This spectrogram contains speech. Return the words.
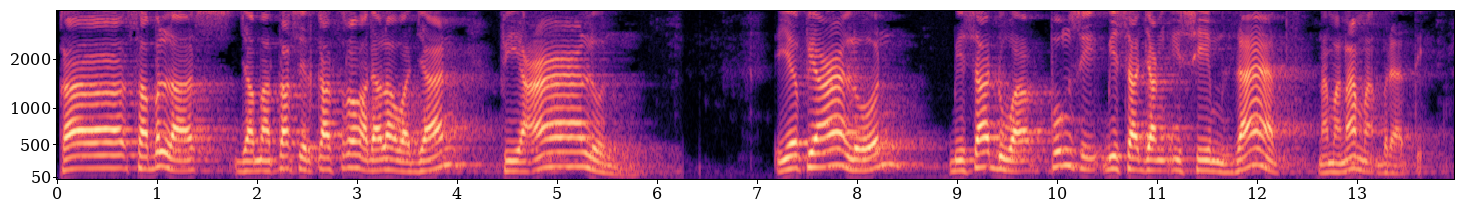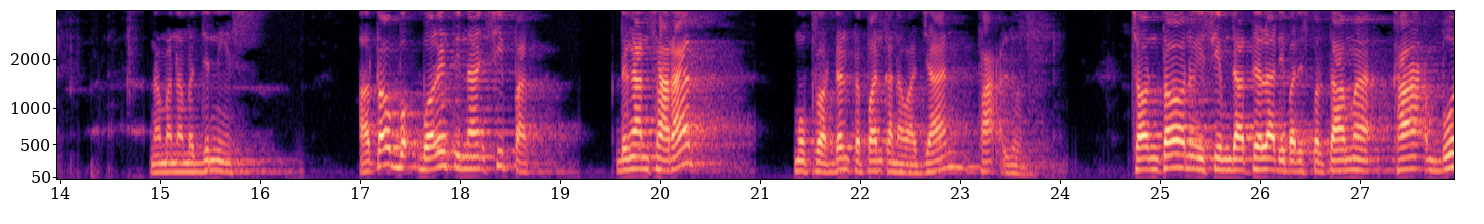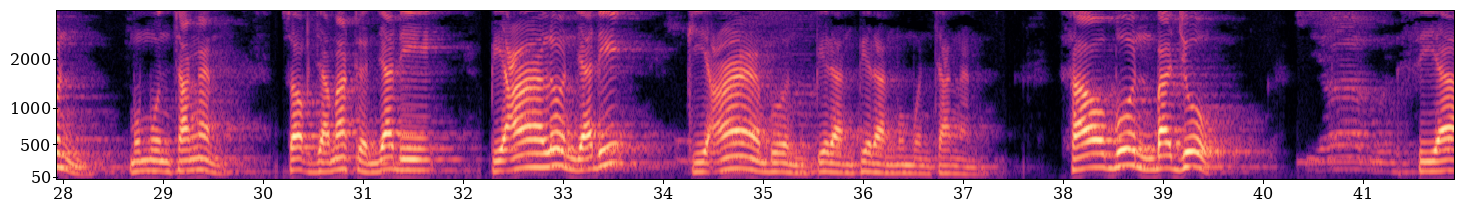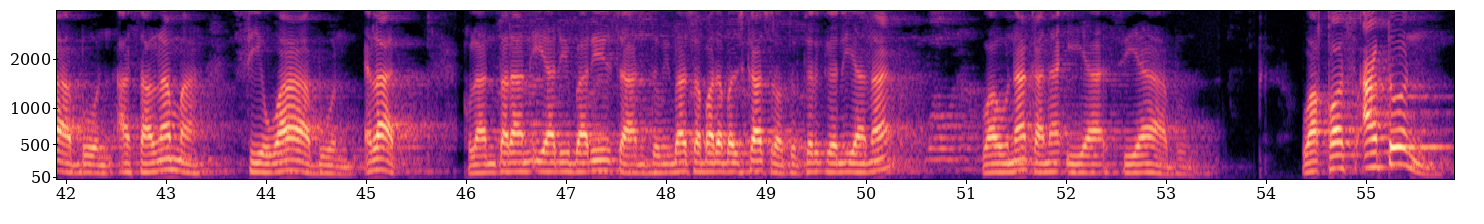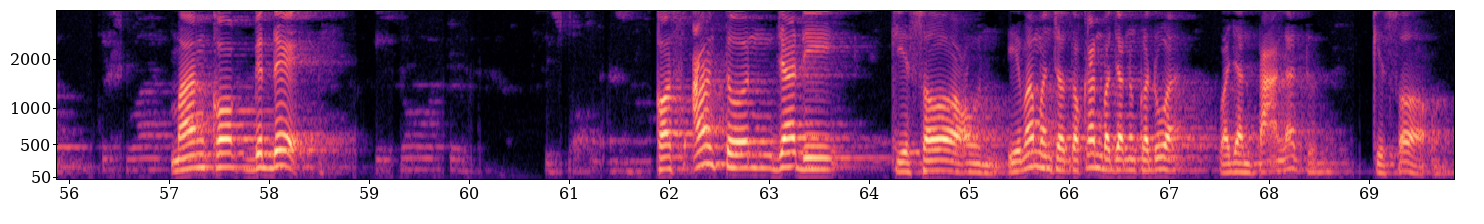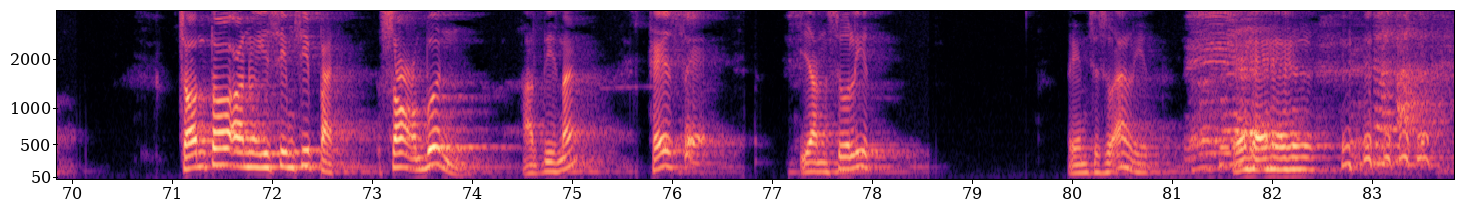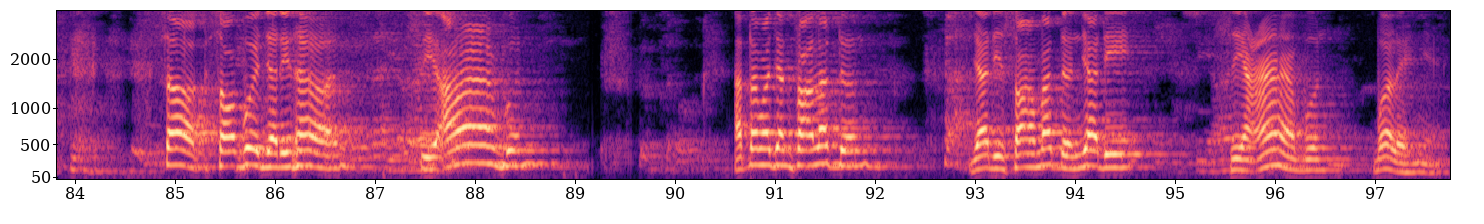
Ka 11 jama taksir kasroh adalah wajan fi'alun. Ia fi'alun bisa dua fungsi, bisa jang isim zat, nama-nama berarti. Nama-nama jenis. Atau bo- boleh tina sifat dengan syarat mufrad dan tepan kana wajan fa'lun. Contoh nu isim datela di baris pertama ka'bun memuncangan sok jamakeun jadi pi'alun jadi ki'abun pirang-pirang memuncangan saubun baju. Siabun. Asal nama siwabun. Elat. Kulantaran ia di barisan tumi basa pada baris kasro tukerkeun iana wauna. kana iya siabun. Wa qas'atun. Mangkok gede qas'atun jadi kisaun. Imam mencontohkan wajan yang kedua wajan fa'latun kisaun. Contoh anu isim sifat sa'bun artinya hese yang sulit. Lain susu alit. Sok sobun jadi naon? Si abun. Atau wajan fa'latun. Jadi sahabatun jadi si'abun. Bolehnya.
